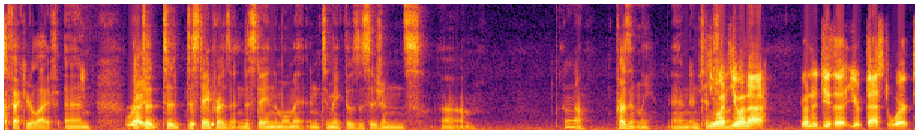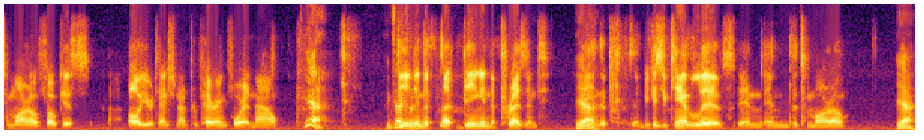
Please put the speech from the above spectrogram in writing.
affect your life and Right. but to, to, to stay present and to stay in the moment and to make those decisions um, i don't know presently and intentionally you want you want to you want to do the your best work tomorrow. Focus uh, all your attention on preparing for it now. yeah exactly Being in the being in the present. Yeah in the present because you can't live in in the tomorrow. Yeah.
